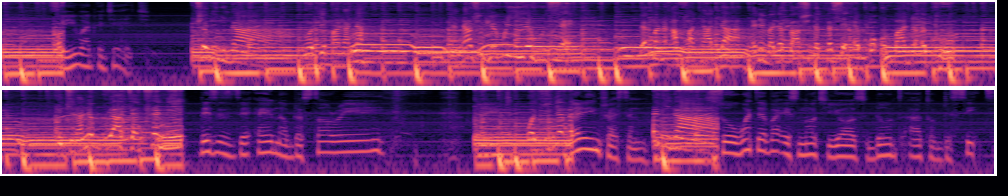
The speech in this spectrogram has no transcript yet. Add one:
So you are the judge. hwɛ no nyinaa na ma nana nana nso hwɛ mu yie hu sɛ bɛma no afa nnaadaa ne mɛlɛkɔ aso na pɛ sɛ ɛbɔ ɔbaa no apuo enti na ne bua atɛntenenee This is the end of the story. Very, interesting. So, whatever is not yours, don't out of deceit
